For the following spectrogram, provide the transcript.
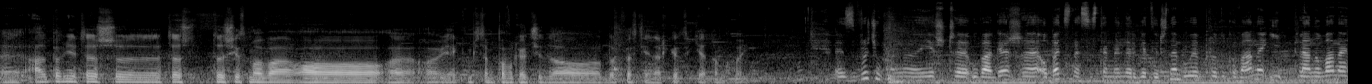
E, Ale pewnie też, e, też, też jest mowa o, e, o jakimś tam powrocie do, do kwestii energetyki atomowej. Zwrócił Pan jeszcze uwagę, że obecne systemy energetyczne były produkowane i planowane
